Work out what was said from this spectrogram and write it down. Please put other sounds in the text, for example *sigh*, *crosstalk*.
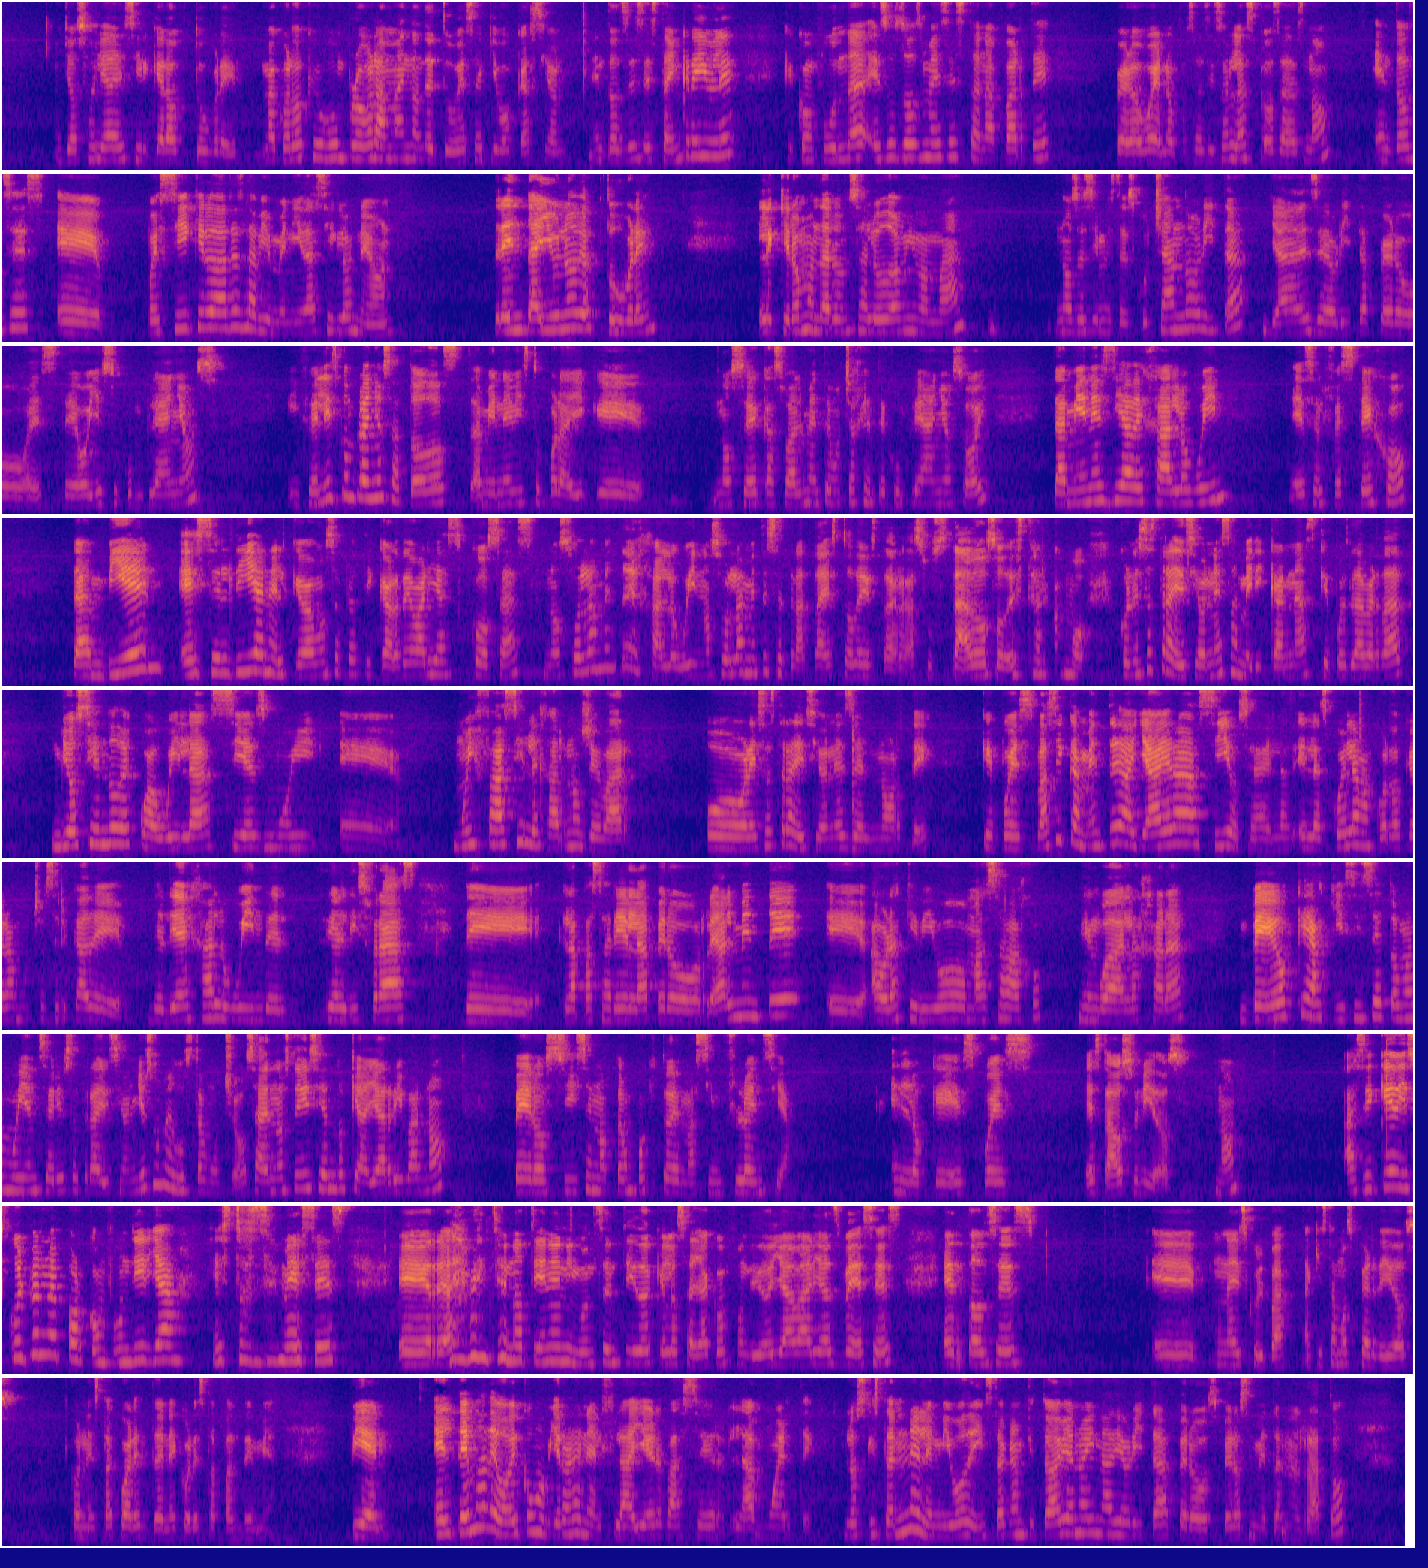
yo solía decir que era octubre. Me acuerdo que hubo un programa en donde tuve esa equivocación. Entonces está increíble que confunda esos dos meses tan aparte, pero bueno, pues así son las cosas, ¿no? Entonces, eh, pues sí, quiero darles la bienvenida a Siglo Neón. 31 de octubre. Le quiero mandar un saludo a mi mamá. No sé si me está escuchando ahorita, ya desde ahorita, pero este, hoy es su cumpleaños. Y feliz cumpleaños a todos. También he visto por ahí que no sé, casualmente mucha gente cumple años hoy. También es día de Halloween, es el festejo. También es el día en el que vamos a platicar de varias cosas, no solamente de Halloween, no solamente se trata esto de estar asustados o de estar como con esas tradiciones americanas que pues la verdad, yo siendo de Coahuila, sí es muy, eh, muy fácil dejarnos llevar por esas tradiciones del norte que pues básicamente allá era así, o sea, en la, escuela me acuerdo que era mucho acerca de, del día de Halloween, del, disfraz, de la pasarela, pero realmente eh, ahora que vivo más abajo, en Guadalajara, veo que aquí sí se toma muy en serio esa tradición y eso me gusta mucho, o sea, no estoy diciendo que allá arriba no, pero sí se nota un poquito de más influencia en lo que es pues Estados Unidos, ¿no? Así que discúlpenme por confundir ya estos *laughs* meses. Eh, realmente no tiene ningún sentido que los haya confundido ya varias veces. Entonces, eh, una disculpa. Aquí estamos perdidos con esta cuarentena y con esta pandemia. Bien, el tema de hoy, como vieron en el flyer, va a ser la muerte. Los que están en el en vivo de Instagram, que todavía no hay nadie ahorita, pero espero se metan al rato,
